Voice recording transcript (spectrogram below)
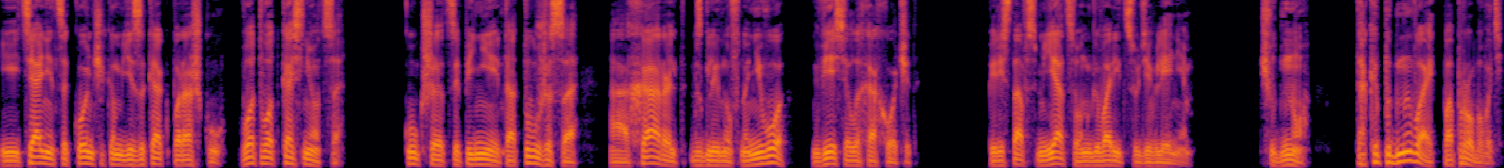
и тянется кончиком языка к порошку, вот-вот коснется. Кукша цепенеет от ужаса, а Харальд, взглянув на него, весело хохочет. Перестав смеяться, он говорит с удивлением. «Чудно. Так и подмывает попробовать».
